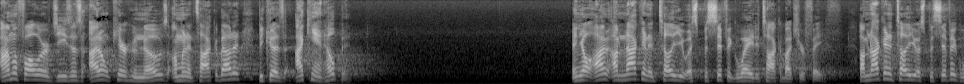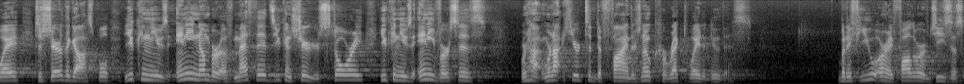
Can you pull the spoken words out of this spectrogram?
I'm a follower of Jesus. I don't care who knows. I'm going to talk about it because I can't help it. And y'all, I'm not going to tell you a specific way to talk about your faith. I'm not going to tell you a specific way to share the gospel. You can use any number of methods. You can share your story. You can use any verses. We're not, we're not here to define, there's no correct way to do this. But if you are a follower of Jesus,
